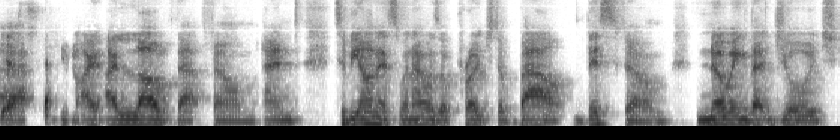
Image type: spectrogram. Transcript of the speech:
yes. Uh, you know, I, I love that film, and to be honest, when I was approached about this film, knowing that George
